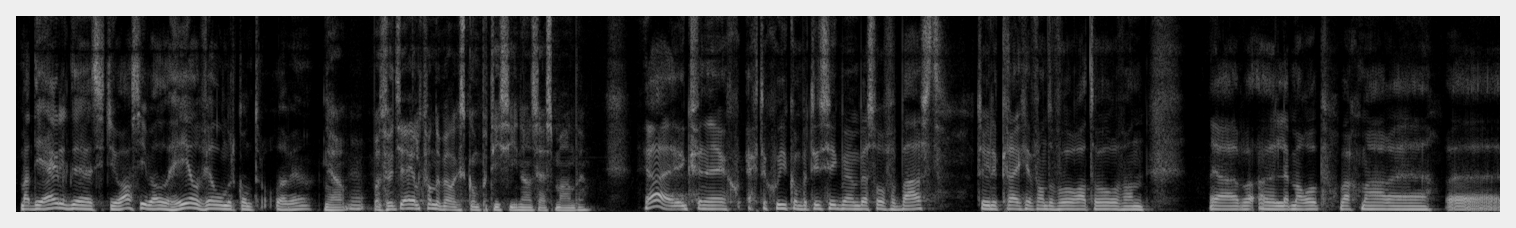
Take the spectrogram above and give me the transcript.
maar die eigenlijk de situatie wel heel veel onder controle hebben. Ja. ja. Wat vind je eigenlijk van de Belgische competitie na zes maanden? Ja, ik vind het echt een goede competitie. Ik ben best wel verbaasd. Natuurlijk krijg je van tevoren wat te horen van... Ja, eh, let maar op, wacht maar. Uh,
